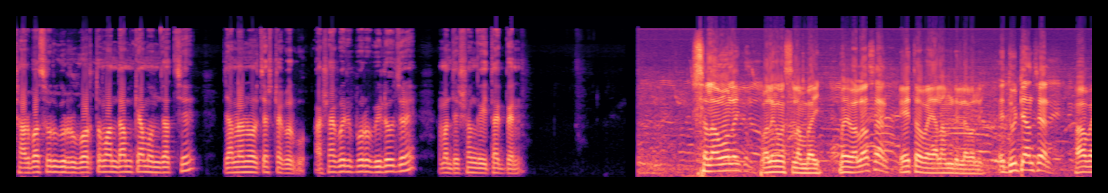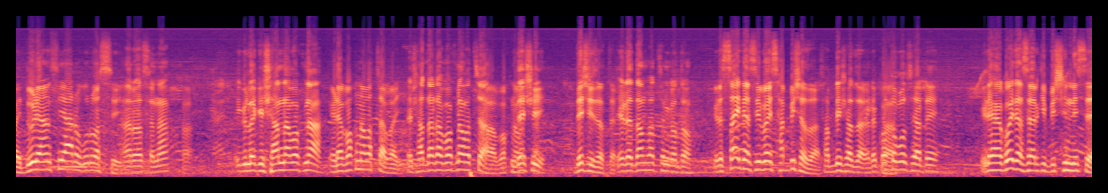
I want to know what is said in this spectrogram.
সার বাছুর গরুর বর্তমান দাম কেমন যাচ্ছে জানানোর চেষ্টা করব। আশা করি পুরো ভিডিও জুড়ে আমাদের সঙ্গেই থাকবেন। সালামু আলাইকুম। ওয়ালাইকুম আসসালাম ভাই। ভাই ভালো আছেন? এই তো ভাই আলহামদুলিল্লাহ ভালো এই দুইটা আনছেন? হ্যাঁ ভাই দুইটা আনছি আরও গরু আছে। আর আছে না? এগুলো কি সান্না বকনা? এটা বকনা বাচ্চা ভাই। এই সাদাটা বকনা বাচ্চা? হ্যাঁ, বকনা দেশি? দেশি জাতের। এটার দাম পাচ্ছেন কত? এটা চাইতেছি ভাই ছাব্বিশ হাজার। ছাব্বিশ হাজার। এটা কত হ্যাঁ। বলছে হাটে? এটা কইতাছে আর কি বেশির নিচে।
